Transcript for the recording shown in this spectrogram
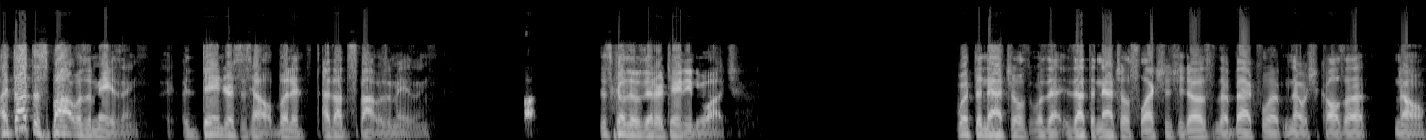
I thought the spot was amazing, dangerous as hell, but it. I thought the spot was amazing, just because it was entertaining to watch. With the natural, was that is that the natural selection she does? The backflip? Is that what she calls that? No.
